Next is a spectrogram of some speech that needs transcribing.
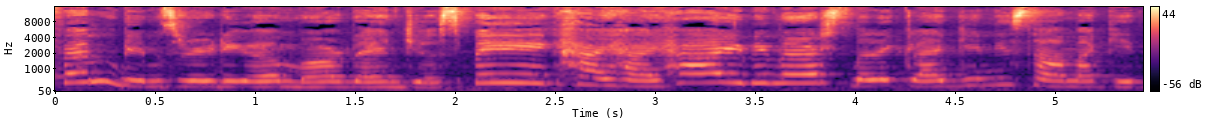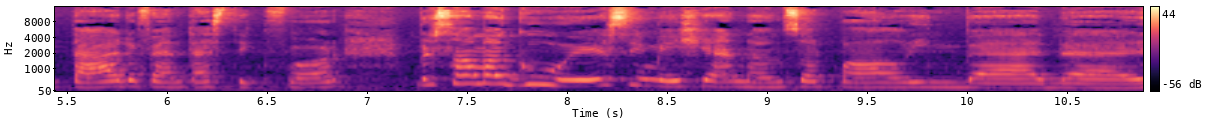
FM Beams Radio More than just speak. Hai hai hai Beamers Balik lagi nih sama kita The Fantastic Four. Bersama gue si Mesia announcer paling badai.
